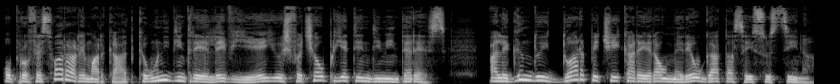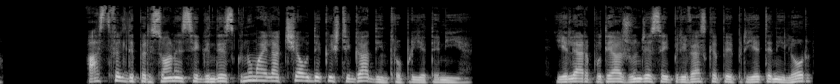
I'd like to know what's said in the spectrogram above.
O profesoară a remarcat că unii dintre elevii ei își făceau prieteni din interes, alegându-i doar pe cei care erau mereu gata să-i susțină. Astfel de persoane se gândesc numai la ce au de câștigat dintr-o prietenie. Ele ar putea ajunge să-i privească pe prietenii lor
